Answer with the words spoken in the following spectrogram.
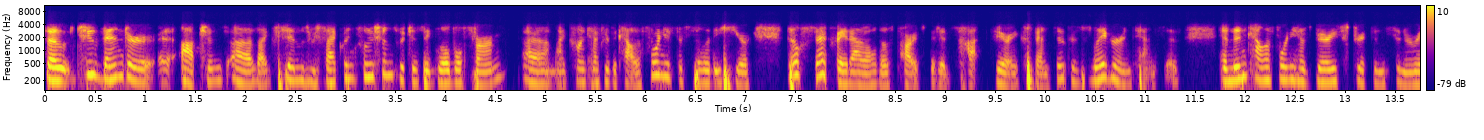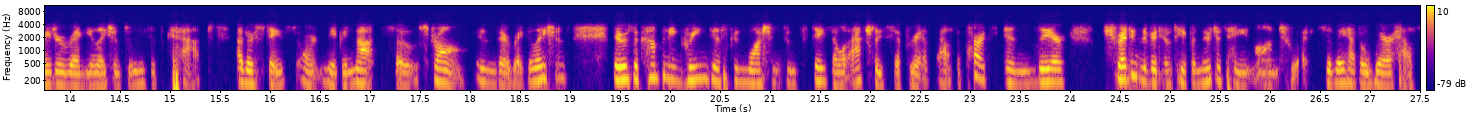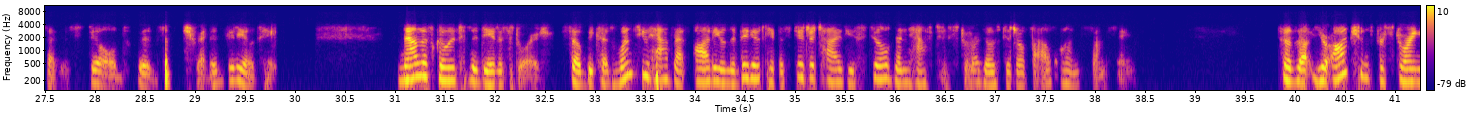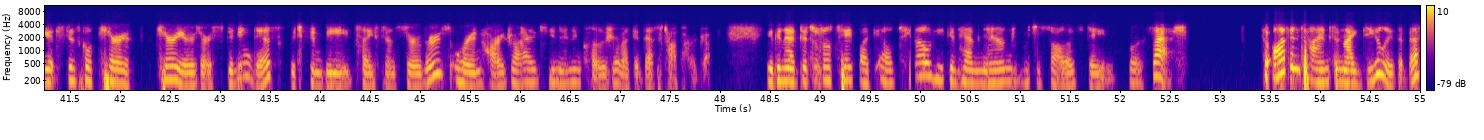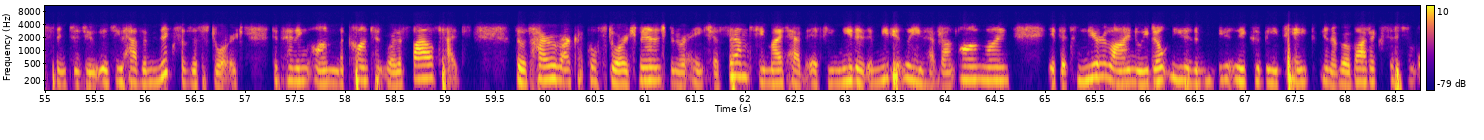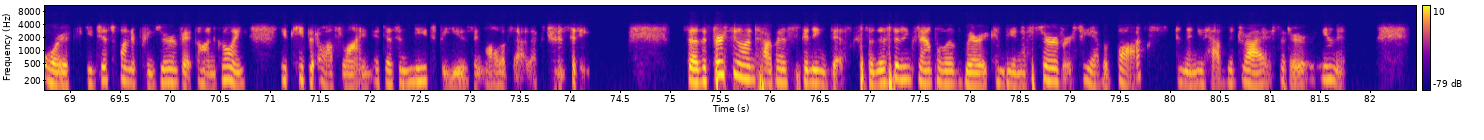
So two vendor uh, options uh, like Sims Recycling Solutions, which is a global firm. Um, I contacted the California facility here. They'll separate out all those parts, but it's hot, very expensive because it's labor intensive. And then California has very strict incinerator regulations, at least it's capped. Other states are maybe not so strong in their regulations. There's a company, GreenDisk in Washington State, that will actually separate out the parts, and they're shredding the videotape and they're just hanging on to it. So they have a warehouse that is filled with shredded videotape. Now let's go into the data storage. So because once you have that audio and the videotape is digitized, you still then have to store those digital files on something. So the, your options for storing it physical car carriers are spinning disk, which can be placed on servers or in hard drives in an enclosure like a desktop hard drive. You can have digital tape like LTO, you can have NAND, which is solid state, or flash. So oftentimes, and ideally, the best thing to do is you have a mix of the storage depending on the content or the file types. So with hierarchical storage management or HSM, so you might have, if you need it immediately, you have it on online. If it's nearline, we don't need it immediately, it could be taped in a robotic system, or if you just want to preserve it ongoing, you keep it offline. It doesn't need to be using all of that electricity. So the first thing I want to talk about is spinning disk. So this is an example of where it can be in a server. So you have a box, and then you have the drives that are in it.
